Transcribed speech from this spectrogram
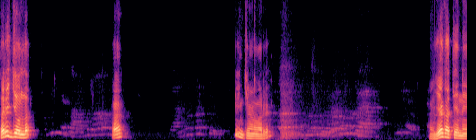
ಸರಿ ಅಲ್ಲ. ಹಾಂ ಇಂಚಿನ ಮಾರ್ರೆ. ಹೇಗಾತೇನೆ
